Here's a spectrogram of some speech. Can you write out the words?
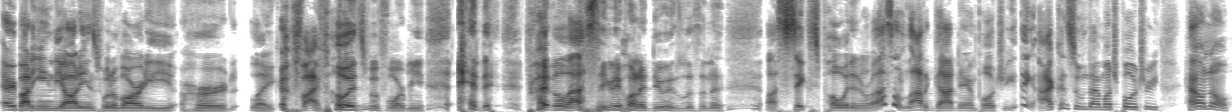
everybody in the audience would have already heard like five poets before me, and probably the last thing they want to do is listen to a sixth poet in a row. That's a lot of goddamn poetry. You think I consume that much poetry? Hell no.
